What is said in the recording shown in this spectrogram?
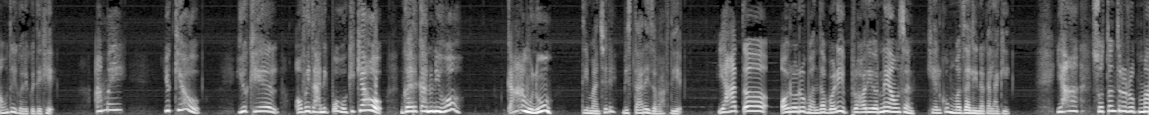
आउँदै गरेको देखे। आमै यो के हो? यो खेल अवैधानिक पो हो कि क्या हो? गैर कानुनी हो? कहाँ हुनु? ती मान्छेले बिस्तारै जवाफ दिए। यहाँ त अरू अरू भन्दा बढी प्रहरीहरू नै आउँछन् खेलको मजा लिनका लागि। यहाँ स्वतन्त्र रूपमा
